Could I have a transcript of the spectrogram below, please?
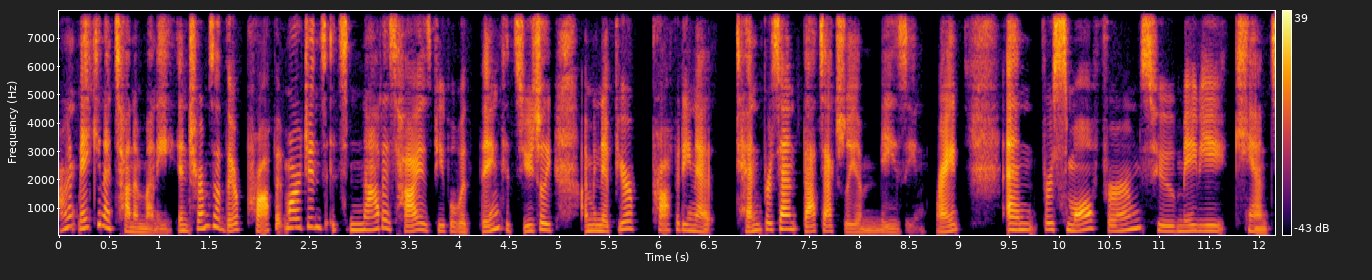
aren't making a ton of money. In terms of their profit margins it's not as high as people would think. It's usually i mean if you're profiting at 10%, that's actually amazing, right? And for small firms who maybe can't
